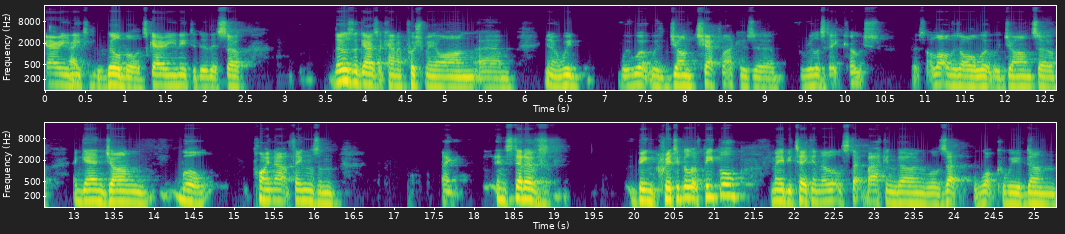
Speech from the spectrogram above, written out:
Gary you Right. need to do billboards. Gary you need to do this. So those are the guys that kind of push me along. Um, you know we we work with john cheplak who's a real estate coach. There's a lot of us all work with john. So again john will point out things and like instead of being critical of people maybe taking a little step back and going well is that what could we have done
